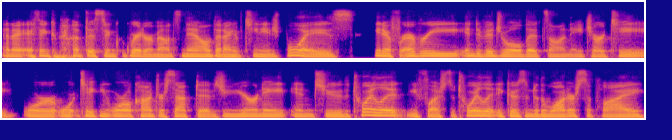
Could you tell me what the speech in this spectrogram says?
and I, I think about this in greater amounts now that I have teenage boys, you know, for every individual that's on HRT or or taking oral contraceptives, you urinate into the toilet, you flush the toilet, it goes into the water supply.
